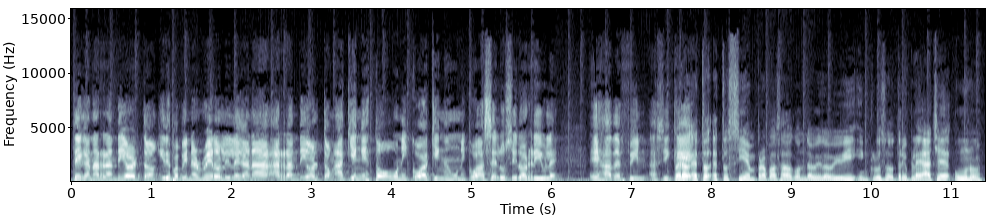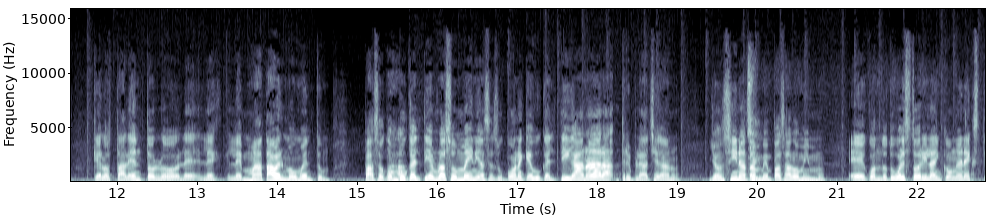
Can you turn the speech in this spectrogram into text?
te gana Randy Orton y después viene Riddle y le gana a Randy Orton, a quien esto único, a quien único hace lucir horrible es a The Finn. Así que... Pero esto, esto siempre ha pasado con WWE, incluso Triple H 1, que los talentos lo, les mataba el momentum. Pasó con Booker T en WrestleMania, se supone que Booker T ganara, Triple H ganó. John Cena también pasa lo mismo. Eh, cuando tuvo el storyline con NXT,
